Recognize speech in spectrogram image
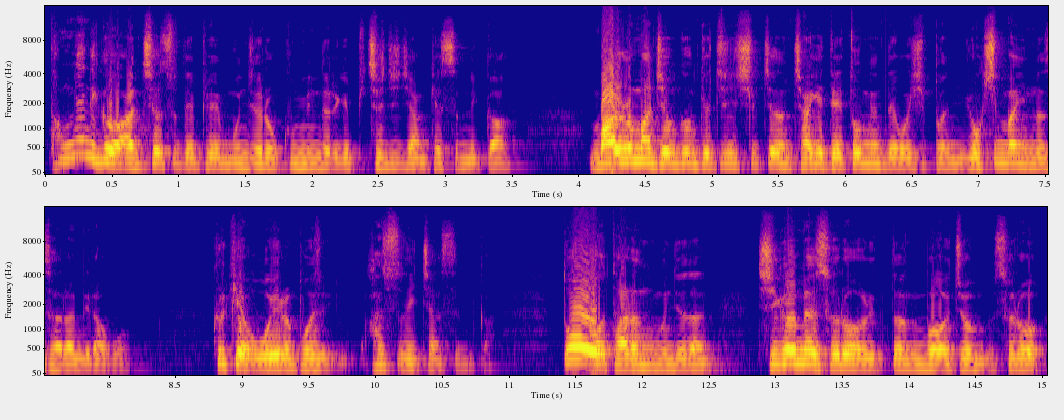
당연히 그 안철수 대표의 문제로 국민들에게 비춰지지 않겠습니까? 말로만 정권 교체 실제는 자기 대통령 되고 싶은 욕심만 있는 사람이라고 그렇게 오해를 보- 할 수도 있지 않습니까? 또 다른 문제는 지금의 서로 어떤 뭐 좀 서로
